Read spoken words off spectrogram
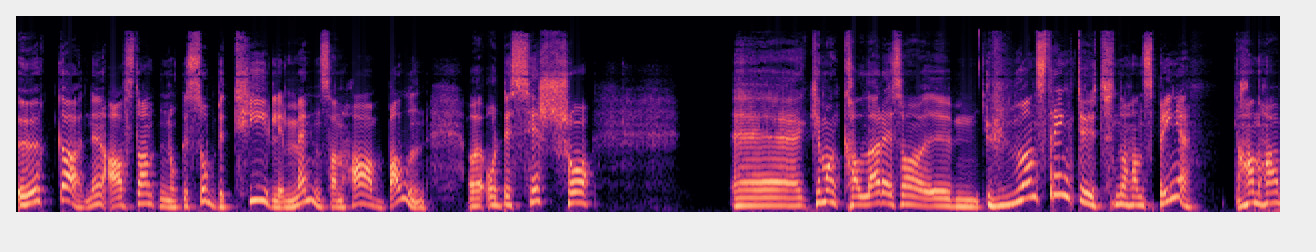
øker den avstanden noe så betydelig mens han har ballen, og, det ser så eh, Hva man kaller det så eh, uanstrengt ut når han springer. Han har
